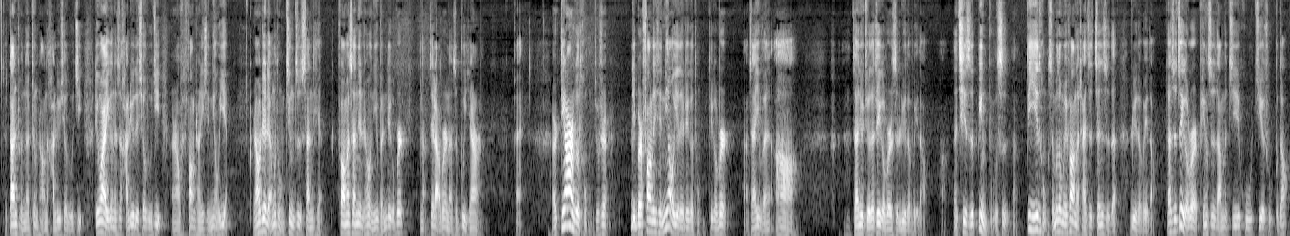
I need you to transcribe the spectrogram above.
就单纯的正常的含氯消毒剂，另外一个呢是含氯的消毒剂，然后放上一些尿液，然后这两个桶静置三天，放完三天之后，你闻这个味儿，那这俩味儿呢是不一样的，哎，而第二个桶就是里边放了一些尿液的这个桶，这个味儿啊，咱一闻啊，咱就觉得这个味儿是氯的味道啊，那其实并不是啊，第一桶什么都没放的才是真实的氯的味道。但是这个味儿平时咱们几乎接触不到，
